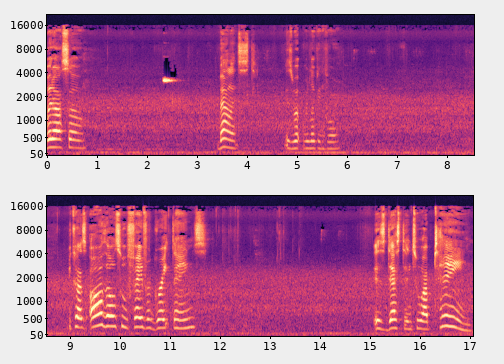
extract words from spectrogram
But also balanced is what we're looking for. Because all those who favor great things is destined to obtain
